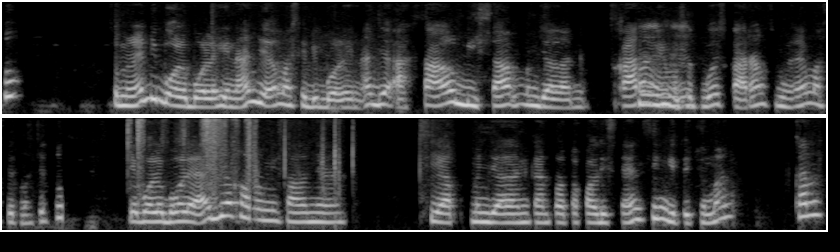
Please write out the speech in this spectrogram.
tuh sebenarnya diboleh-bolehin aja masih dibolehin aja asal bisa menjalani sekarang ya Mhm. maksud gue sekarang sebenarnya masjid-masjid tuh ya boleh-boleh aja kalau misalnya siap menjalankan protokol distancing gitu. Cuman kan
